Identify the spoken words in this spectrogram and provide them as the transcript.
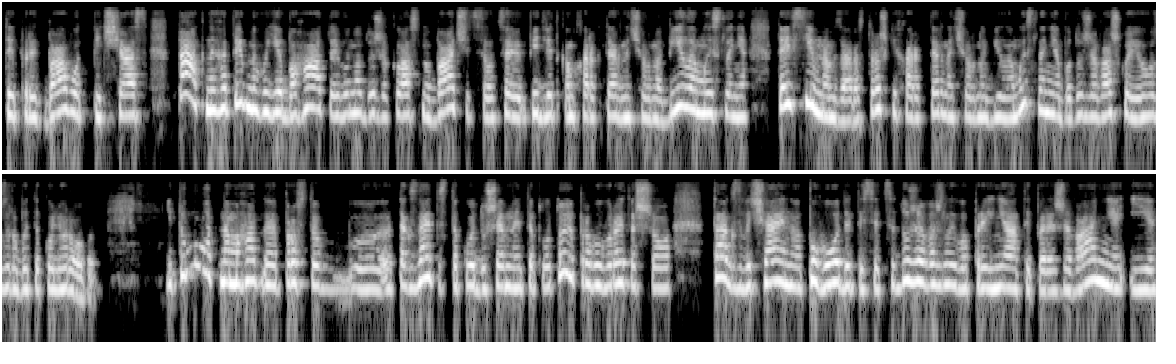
ти придбав от під час. Так, негативного є багато, і воно дуже класно бачиться. Оце підліткам характерне чорно-біле мислення. Та й всім нам зараз трошки характерне чорно-біле мислення, бо дуже важко його зробити кольоровим. І тому от намагати просто е, так знаєте, з такою душевною теплотою проговорити, що так, звичайно, погодитися, це дуже важливо прийняти переживання і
